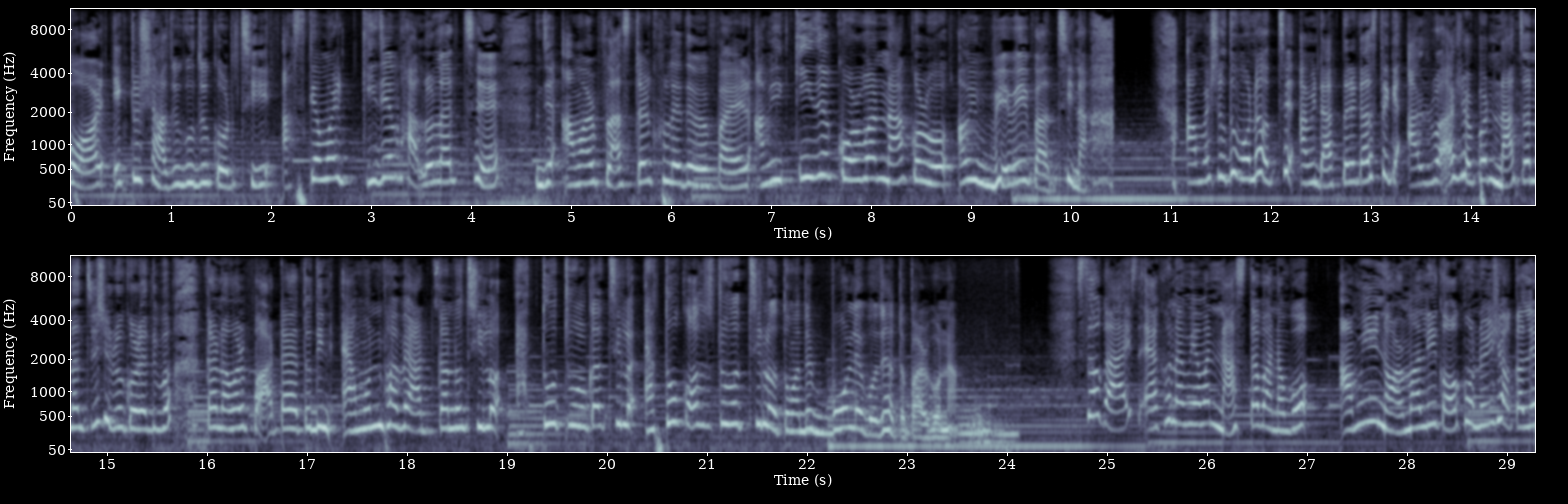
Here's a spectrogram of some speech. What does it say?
পর একটু সাজুগুজু করছি। আজকে আমার কি যে ভালো লাগছে যে আমার প্লাস্টার খুলে দেবে পায়ের। আমি কি যে করবার না করব আমি ভেবেই পাচ্ছি না। আমার শুধু মনে হচ্ছে আমি ডাক্তারের কাছ থেকে আসব আসার পর নাচানাচি শুরু করে দিব। কারণ আমার পাটা এতদিন এমনভাবে আটকানো ছিল, এত চুলকাচ্ছিল, এত কষ্ট হচ্ছিল, তোমাদের বলে বোঝাতে পারব না। সো গাইস এখন আমি আমার নাস্তা বানাবো। আমি নর্মালি কখনোই সকালে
